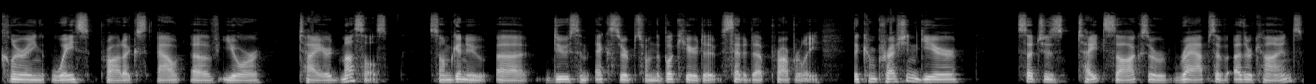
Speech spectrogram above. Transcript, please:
clearing waste products out of your tired muscles. So I'm going to uh, do some excerpts from the book here to set it up properly. The compression gear, such as tight socks or wraps of other kinds,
